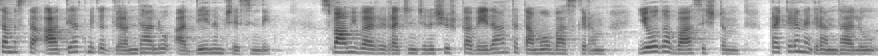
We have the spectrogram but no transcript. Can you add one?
సమస్త ఆధ్యాత్మిక గ్రంథాలు అధ్యయనం చేసింది. స్వామివారు రచించిన శుష్క వేదాంత తమోభాస్కరం యోగ వాసిష్టం ప్రకరణ గ్రంథాలు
